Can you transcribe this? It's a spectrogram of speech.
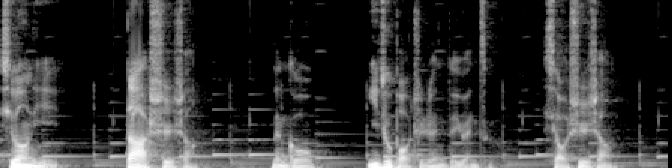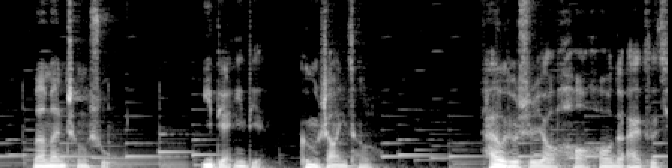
希望你大事上能够依旧保持着你的原则，小事上。慢慢成熟，一点一点更上一层楼。还有就是要好好的爱自己，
